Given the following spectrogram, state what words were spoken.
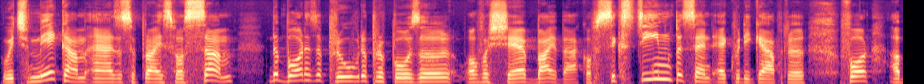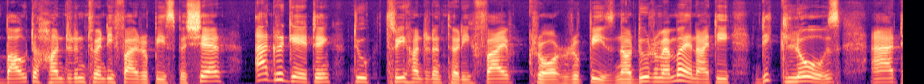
which may come as a surprise for some. The board has approved a proposal of a share buyback of 16% equity capital for about 125 rupees per share, aggregating to 335 crore rupees. Now, do remember NIIT did close at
